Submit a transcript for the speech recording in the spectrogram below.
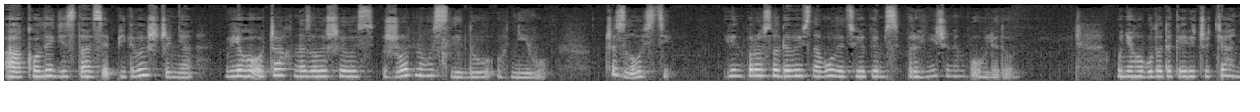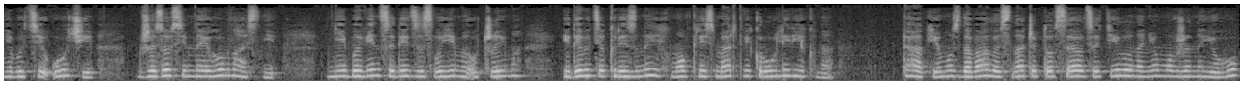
а коли дістався підвищення, в його очах не залишилось жодного сліду гніву чи злості. Він просто дивився на вулицю якимсь пригніченим поглядом. У нього було таке відчуття, ніби ці очі вже зовсім не його власні, ніби він сидить за своїми очима і дивиться крізь них, мов крізь мертві круглі вікна. Так, йому здавалось, начебто все оце тіло на ньому вже не його,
